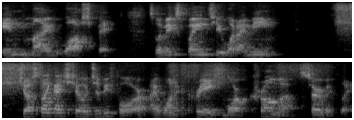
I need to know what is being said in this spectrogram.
in my wash bake. So let me explain to you what I mean. Just like I showed you before, I want to create more chroma cervically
